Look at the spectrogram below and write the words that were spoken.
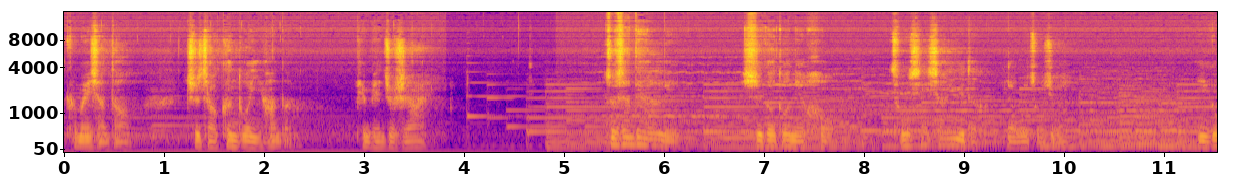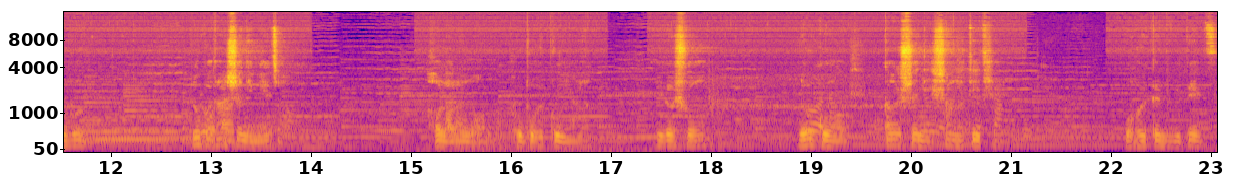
可没想到，制造更多遗憾的，偏偏就是爱。就像电影里，时隔多年后重新相遇的两位主角，一个问：如果当时你没走，后来的我会不会不一样？一个说：如果当时你上了地铁，我会跟你一辈子。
